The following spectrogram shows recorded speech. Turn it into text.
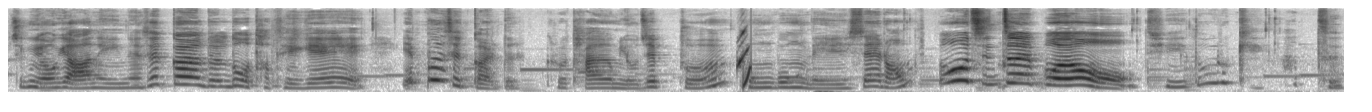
지금 여기 안에 있는 색깔들도 다 되게 예쁜 색깔들. 그리고 다음 이 제품 봉봉 네일 세럼. 어 진짜 예뻐요. 뒤에도 이렇게 하트.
